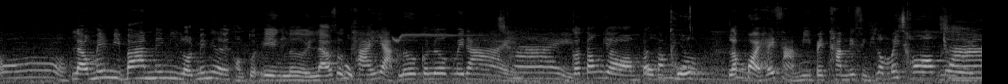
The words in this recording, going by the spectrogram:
โอ้แล้วไม่มีบ้านไม่มีรถไม่มีอะไรเป็นของตัวเองเลย แล้วสุดถูกท้ายอยากเลิกก็เลิกไม่ได้ ใช่ ก็ต้องยอมก็อต้มองทุกข์ยอม แล้วปล่อยให้สามีไปทำในสิ่งที่เราไม่ชอบเลยใช่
